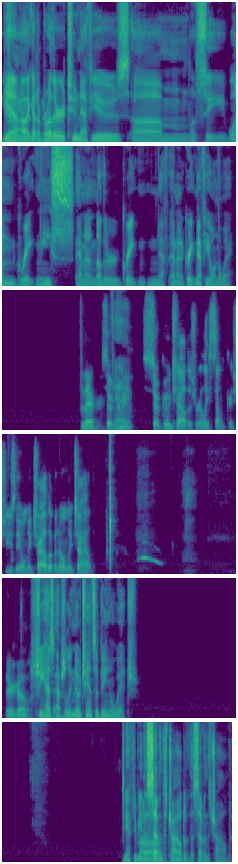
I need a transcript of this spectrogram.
Yeah, I got a just brother, two nephews. Um, let's see, one great niece and another great nep and a great nephew on the way. there. So Yeah. I mean, so Goonchild is really sunk because she's the only child of an only child. there you go. She has absolutely no chance of being a witch. You have to be the Uh, seventh child of the seventh child.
